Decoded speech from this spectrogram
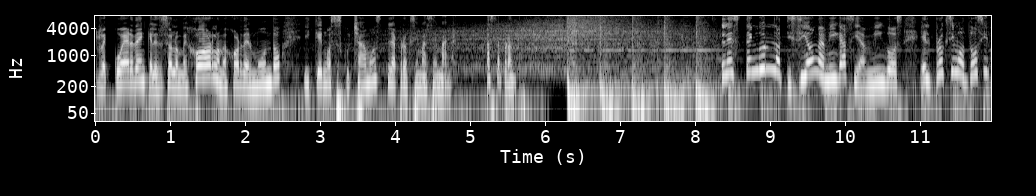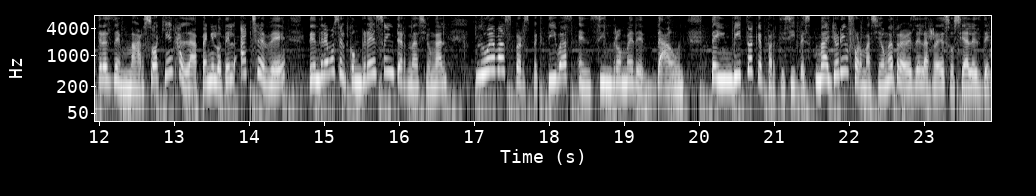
recuerden que les deseo lo mejor, lo mejor del mundo y que nos escuchamos la próxima semana. Hasta pronto. Les tengo una notición, amigas y amigos. El próximo 2 y 3 de marzo, aquí en Jalapa, en el Hotel HD, tendremos el Congreso Internacional Nuevas Perspectivas en Síndrome de Down. Te invito a que participes. Mayor información a través de las redes sociales de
